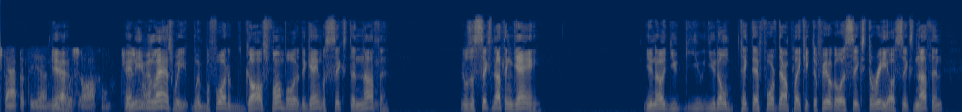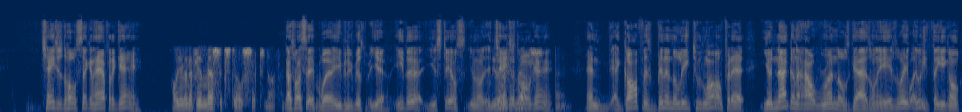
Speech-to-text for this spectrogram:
stop at the end. Yeah, that was awful. Just and even awful. last week, when before the Goff's fumble, the game was six to nothing. It was a six nothing game. You know, you, you you don't take that fourth down play, kick the field goal at six three or six nothing, changes the whole second half of the game. Well, even if you miss, it's still six nothing. That's what I said. Well, even if you miss, but yeah, either you still, you know, it even changes the whole game. And uh, Goff has been in the league too long for that. You're not going to outrun those guys on the edge. What, what do you think you're going to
